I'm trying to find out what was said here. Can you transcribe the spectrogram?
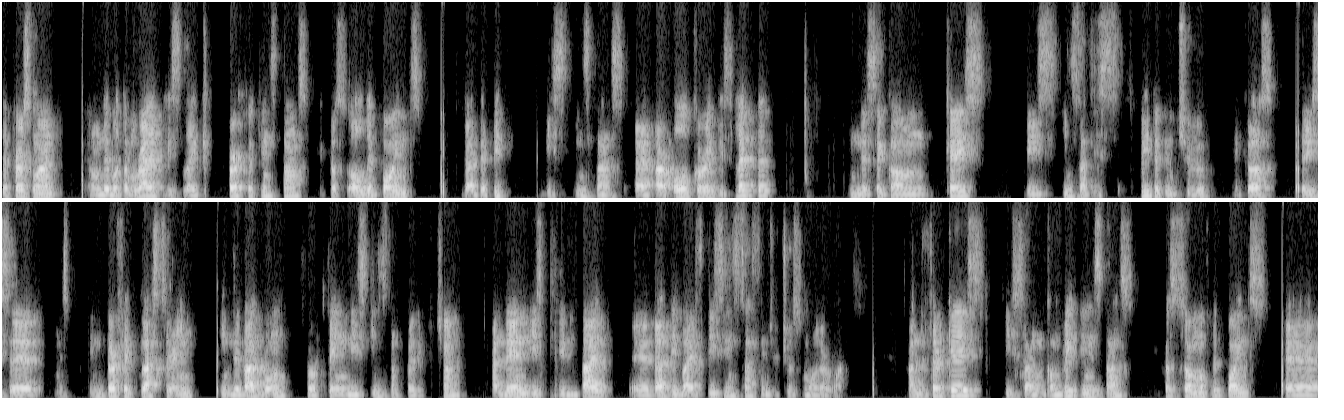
The first one on the bottom right is like perfect instance because all the points that depict this instance uh, are all correctly selected. In the second case, this instance is split in two because there is a imperfect clustering in the backbone to obtain this instance prediction. And then divide, uh, that divides this instance into two smaller ones. And the third case is an incomplete instance because some of the points uh,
